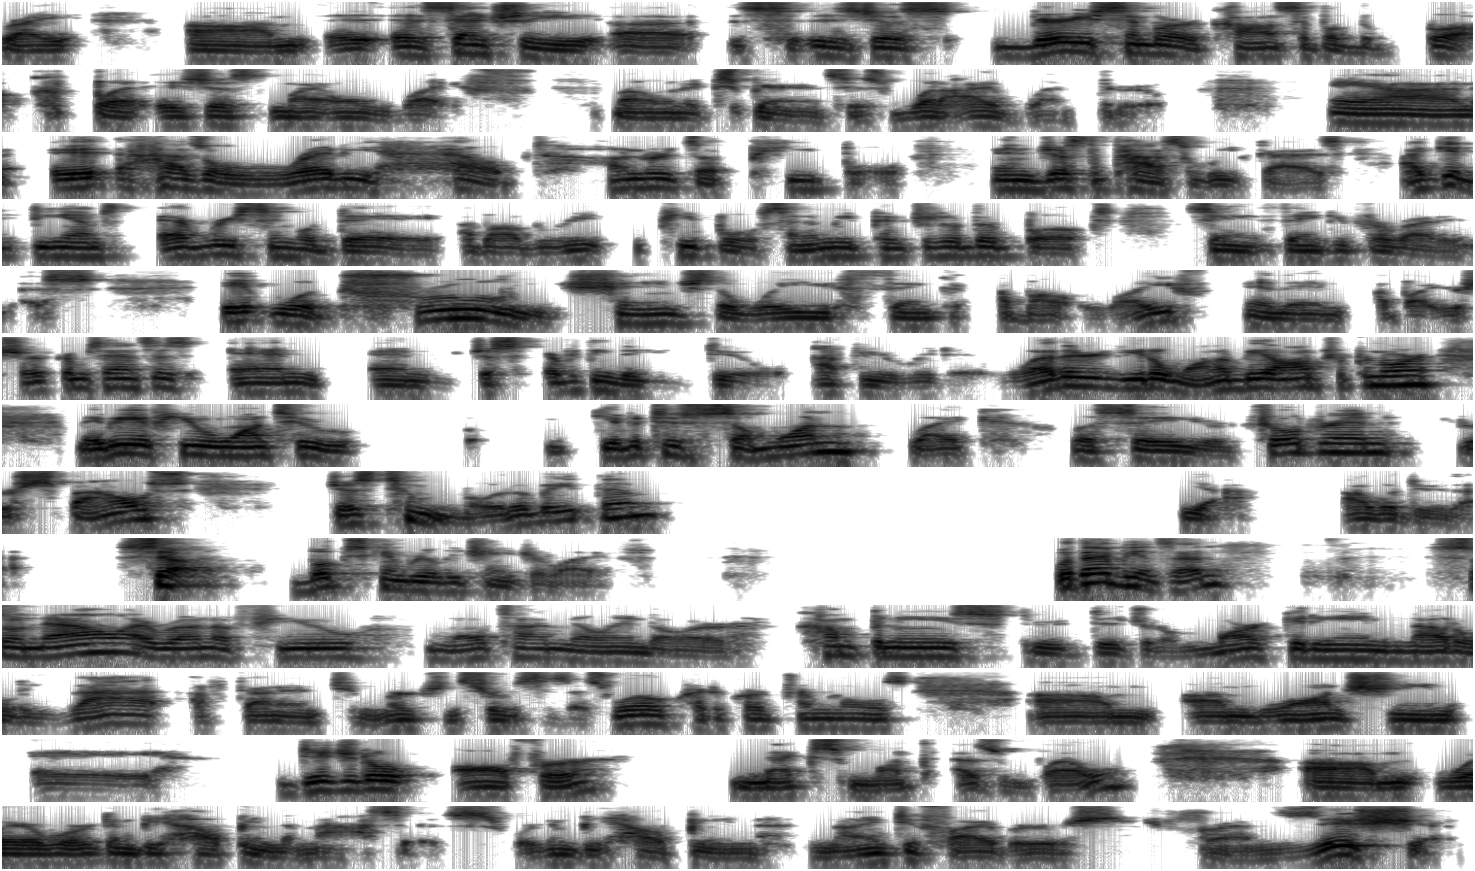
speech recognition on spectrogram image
Right. Um, it, essentially, uh, it's, it's just very similar concept of the book, but it's just my own life, my own experiences, what I went through. And it has already helped hundreds of people in just the past week guys. I get dms every single day about re- people sending me pictures of their books saying thank you for writing this. It will truly change the way you think about life and then about your circumstances and and just everything that you do after you read it. Whether you don't want to be an entrepreneur maybe if you want to give it to someone like let's say your children your spouse just to motivate them yeah I would do that. So books can really change your life. With that being said, so now I run a few multi-million dollar companies through digital marketing. Not only that, I've gotten into merchant services as well, credit card terminals. Um, I'm launching a digital offer next month as well, um, where we're going to be helping the masses. We're going to be helping nine to fivers transition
